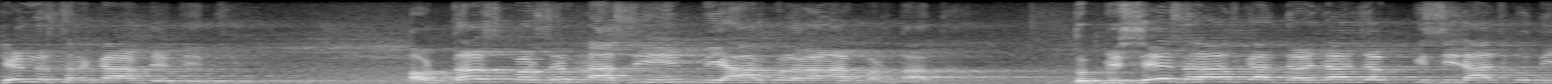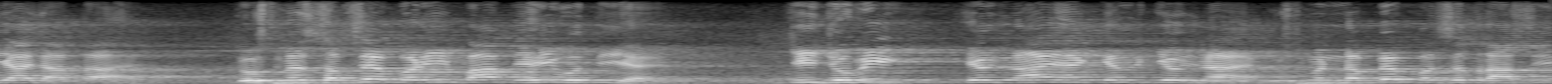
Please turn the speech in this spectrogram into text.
केंद्र सरकार देती थी। और 10 परसेंट राशि ही बिहार को लगाना पड़ता था। तो विशेष राज्य का दर्जा जब किसी राज्य को दिया जाता है तो उसमें सबसे बड़ी बात यही होती है कि जो भी योजनाएँ हैं, केंद्र की योजनाएँ, उसमें 90 प्रतिशत राशि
